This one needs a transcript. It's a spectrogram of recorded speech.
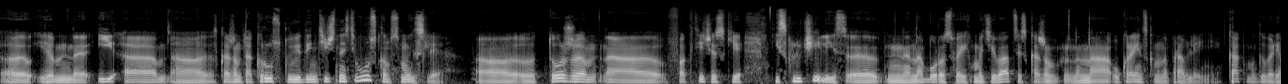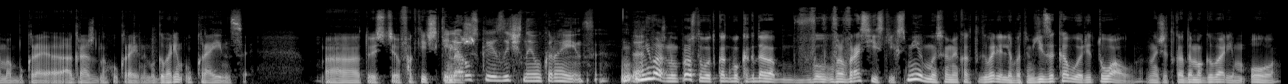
э, и, э, скажем так, русскую идентичность в узком смысле Э, тоже э, фактически исключили из э, набора своих мотиваций, скажем, на украинском направлении. Как мы говорим об укра... о гражданах Украины? Мы говорим украинцы. То есть фактически... Или наш... русскоязычные украинцы. Да? Неважно, просто вот как бы когда в, в, в российских СМИ, мы с вами как-то говорили об этом, языковой ритуал, значит, когда мы говорим о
